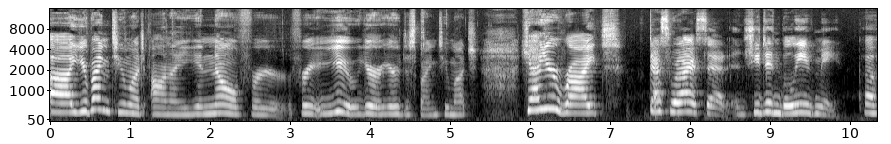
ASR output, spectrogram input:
Uh, you're buying too much, Anna. You know, for for you, you're you're just buying too much. Yeah, you're right. That's what I said, and she didn't believe me. Uh,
